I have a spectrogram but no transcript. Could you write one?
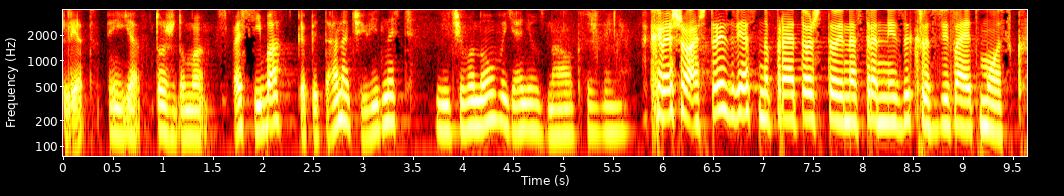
лет. И я тоже думаю, спасибо, капитан, очевидность. Ничего нового я не узнала, к сожалению. Хорошо, а что известно про то, что иностранный язык развивает мозг?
